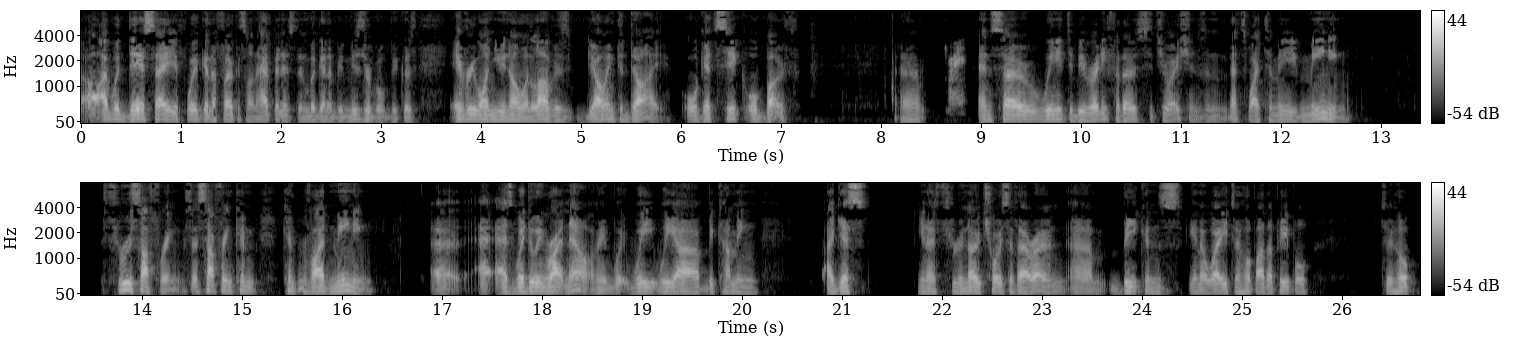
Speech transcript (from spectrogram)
I would dare say if we're going to focus on happiness, then we're going to be miserable because everyone you know and love is going to die or get sick or both. Um. And so we need to be ready for those situations. And that's why, to me, meaning through suffering, so suffering can, can provide meaning, uh, as we're doing right now. I mean, we, we, are becoming, I guess, you know, through no choice of our own, um, beacons in a way to help other people, to help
